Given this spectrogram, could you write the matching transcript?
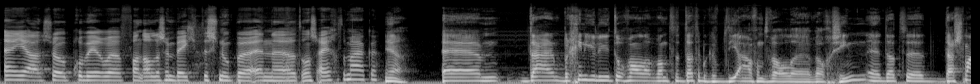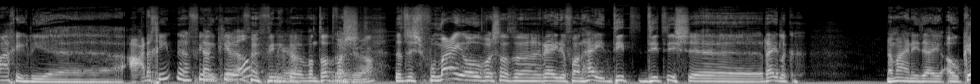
En ja, zo proberen we van alles een beetje te snoepen en eh, het ons eigen te maken. Ja. Ehm, daar beginnen jullie toch wel, want dat heb ik op die avond wel, eh, wel gezien. eh, dat, eh, daar slagen jullie eh, aardig in, vind ik. Dankjewel. eh, vind ik Ja, want dat, was, dat is voor mij ook was dat een reden van... hey, dit, dit is eh, redelijk, naar mijn idee, oké.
